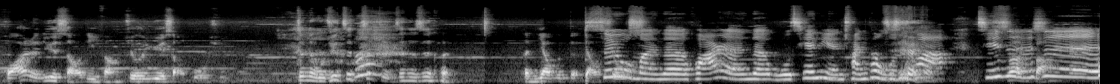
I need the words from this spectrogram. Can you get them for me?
华人越少的地方，就会越少剥削。真的，我觉得这这点真的是很很要不得。所以，我们的华人的五千年传统文化，其实是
